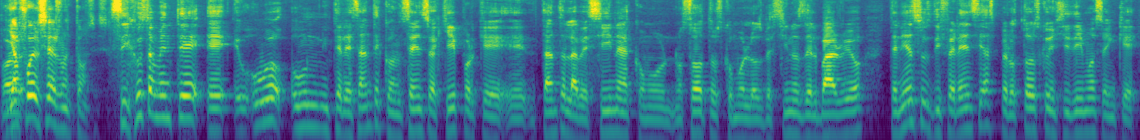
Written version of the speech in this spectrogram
ya fue el cerro entonces. Sí, justamente eh, hubo un interesante consenso aquí porque eh, tanto la vecina como nosotros, como los vecinos del barrio, tenían sus diferencias, pero todos coincidimos en que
